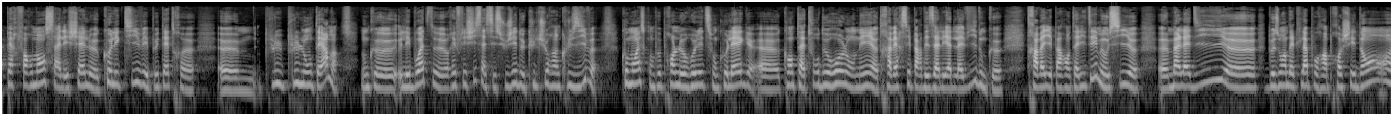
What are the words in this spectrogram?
performance à l'échelle collective et peut-être plus, plus long terme. Donc, les boîtes réfléchissent à ces sujets de culture inclusive. Comment est-ce qu'on peut prendre le relais de son collègue quand à tour de rôle, on est traversé par des aléas de la vie, donc travail et parentalité, mais aussi maladie, besoin d'être là pour un proche aidant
